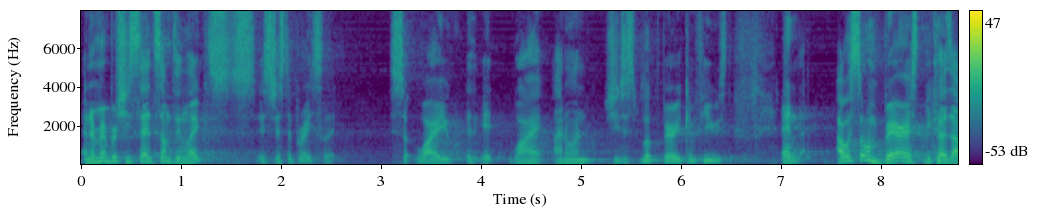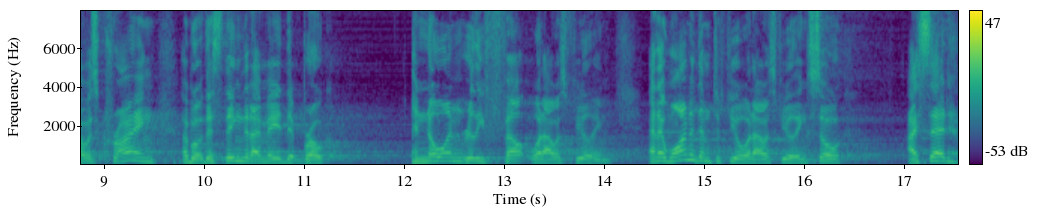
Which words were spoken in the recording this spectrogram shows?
And I remember she said something like, it's just a bracelet. So why are you, it, it, why? I don't, she just looked very confused. And I was so embarrassed because I was crying about this thing that I made that broke. And no one really felt what I was feeling. And I wanted them to feel what I was feeling. So I said,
